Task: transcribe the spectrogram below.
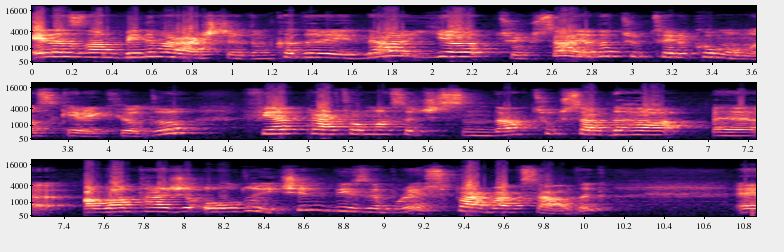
En azından benim araştırdığım kadarıyla ya Turkcell ya da Türk Telekom olması gerekiyordu. Fiyat performans açısından Turkcell daha e, avantajlı olduğu için biz de buraya Superbox aldık. E,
